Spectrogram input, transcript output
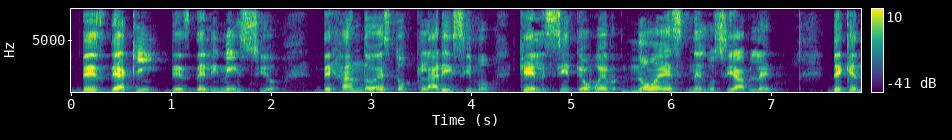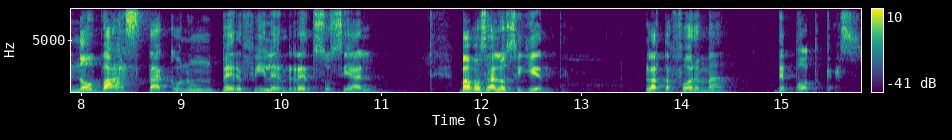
desde aquí, desde el inicio, dejando esto clarísimo, que el sitio web no es negociable, de que no basta con un perfil en red social, vamos a lo siguiente. Plataforma de podcast.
